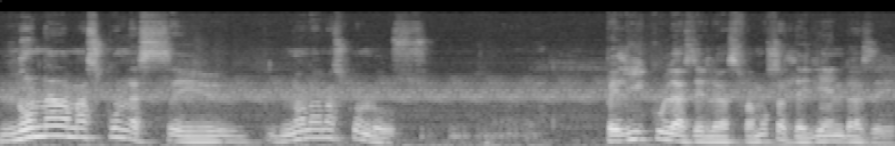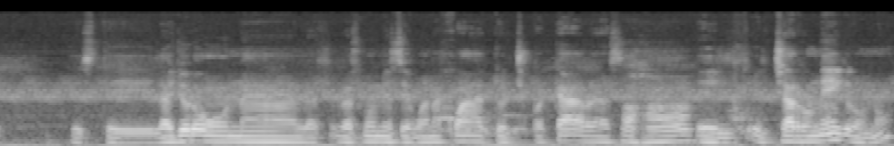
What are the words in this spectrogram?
No nada más con las, eh, no nada más con los películas de las famosas leyendas de este, La Llorona, las, las momias de Guanajuato, el Chupacabras, el, el Charro Negro, ¿no?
